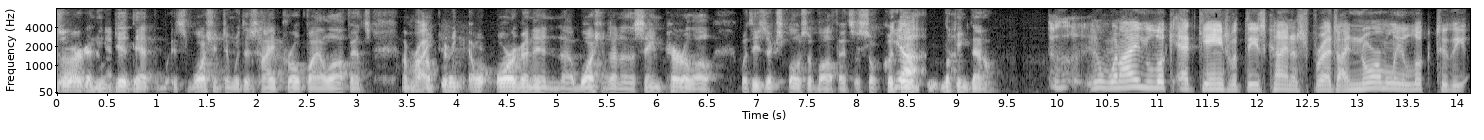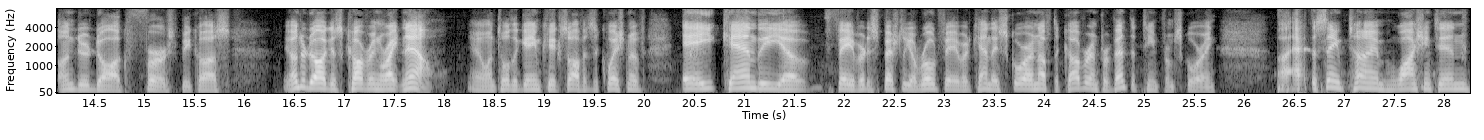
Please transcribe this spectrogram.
was Oregon Oregon, who did that. It's Washington with this high-profile offense. I'm, I'm putting Oregon and uh, Washington on the same parallel with these explosive offenses. So could Yeah. they be looking down? when I look at games with these kind of spreads, I normally look to the underdog first because the underdog is covering right now. You know, until the game kicks off, it's a question of a can the uh, favorite, especially a road favorite, can they score enough to cover and prevent the team from scoring? Uh, at the same time, Washington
